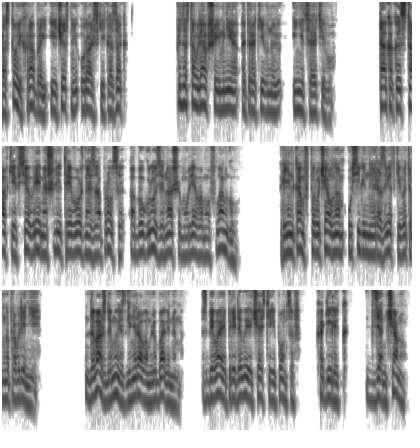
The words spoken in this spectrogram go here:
простой, храбрый и честный уральский казак, предоставлявший мне оперативную инициативу. Так как из Ставки все время шли тревожные запросы об угрозе нашему левому флангу, Ренинкамф поручал нам усиленные разведки в этом направлении. Дважды мы с генералом Любавиным, сбивая передовые части японцев, ходили к Дзянчану.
